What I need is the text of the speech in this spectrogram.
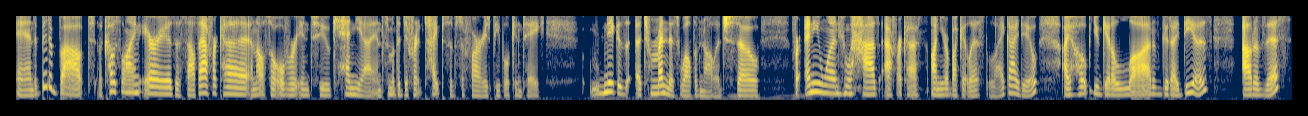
and a bit about the coastline areas of South Africa and also over into Kenya and some of the different types of safaris people can take. Nick is a tremendous wealth of knowledge. So, for anyone who has Africa on your bucket list, like I do, I hope you get a lot of good ideas out of this.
